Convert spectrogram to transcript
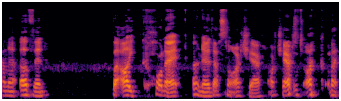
And an oven. But iconic. Oh no, that's not our chair. Our chair's not iconic.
